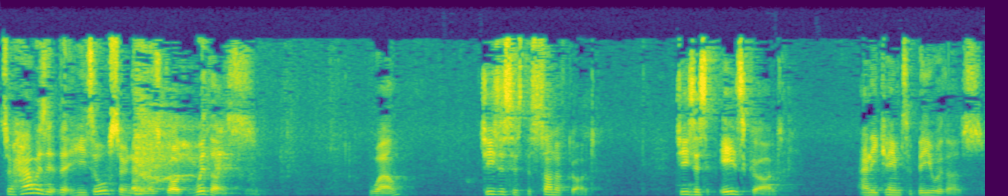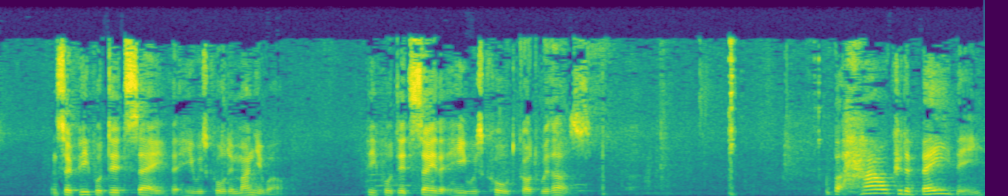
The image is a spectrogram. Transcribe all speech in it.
So, how is it that he's also known as God with us? Well, Jesus is the Son of God. Jesus is God, and he came to be with us. And so people did say that he was called Emmanuel. People did say that he was called God with us. But how could a baby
